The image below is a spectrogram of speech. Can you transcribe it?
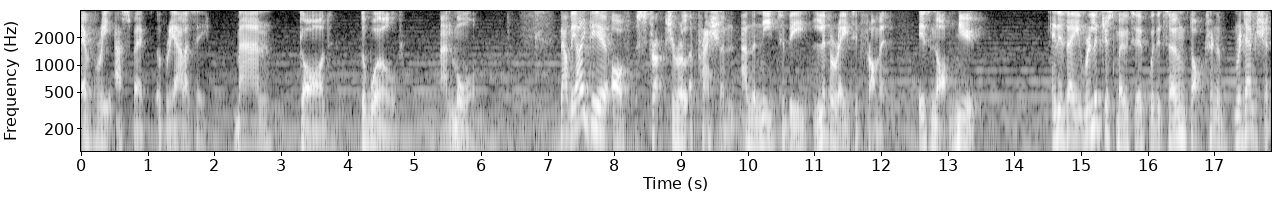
every aspect of reality man, God, the world, and more. Now, the idea of structural oppression and the need to be liberated from it is not new. It is a religious motive with its own doctrine of redemption.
